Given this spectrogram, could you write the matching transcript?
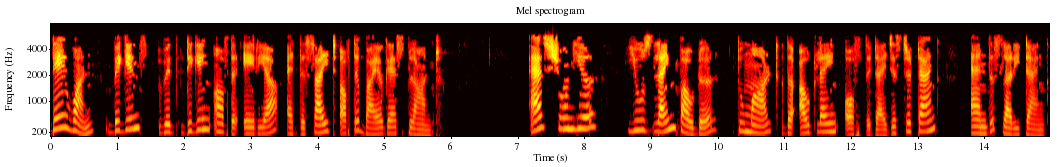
Day 1 begins with digging of the area at the site of the biogas plant. As shown here, use lime powder to mark the outline of the digester tank and the slurry tank.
